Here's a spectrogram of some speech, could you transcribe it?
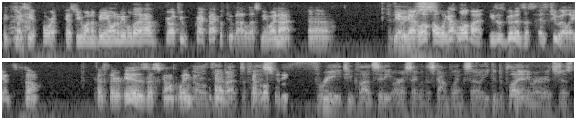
think Why you might see a fourth because you want to be you want to be able to have draw two crack back with two battle destiny. Why not? Uh, yeah, we got Lo- oh we got Lobot. He's as good as as two aliens. So because there is a Scomp link Oh, Lobot deploys City. free to Cloud City or a site with a Scomp link, so he could deploy anywhere. It's just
